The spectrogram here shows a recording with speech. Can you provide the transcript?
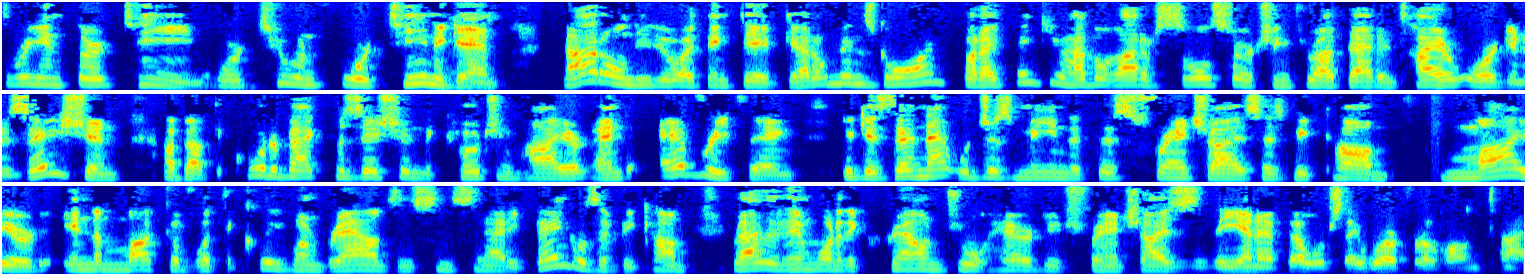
three and 13 or two and 14 again. Not only do I think Dave Gettleman's gone, but I think you have a lot of soul searching throughout that entire organization about the quarterback position, the coaching hire and everything, because then that would just mean that this franchise has become mired in the muck of what the Cleveland Browns and Cincinnati Bengals have become rather than one of the crown jewel heritage franchises of the NFL, which they were for a long time.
